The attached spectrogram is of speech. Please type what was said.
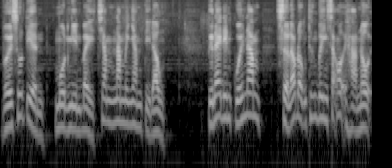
với số tiền 1.755 tỷ đồng. Từ nay đến cuối năm, Sở Lao động Thương binh Xã hội Hà Nội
